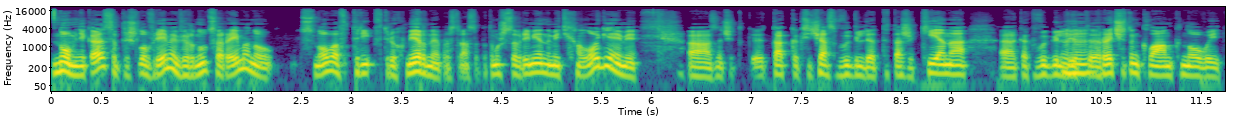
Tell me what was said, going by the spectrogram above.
но, мне кажется, пришло время вернуться Рейману снова в, три, в трехмерное пространство, потому что современными технологиями, а, значит, э, так как сейчас выглядят та же Кена, а, как выглядит mm-hmm. Ratchet Clank новый,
